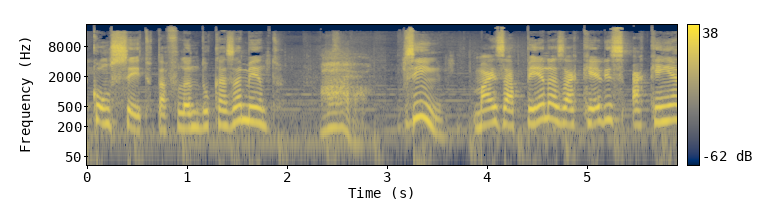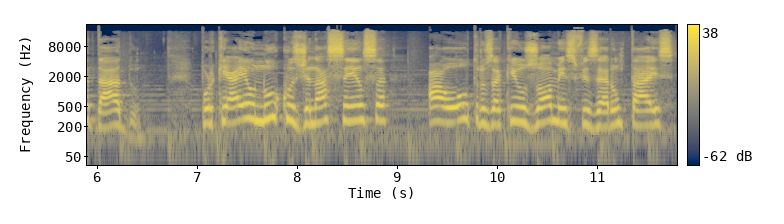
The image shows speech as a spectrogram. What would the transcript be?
conceito? Tá falando do casamento. Ah. Sim, mas apenas aqueles a quem é dado. Porque há eunucos de nascença, há outros a que os homens fizeram tais,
